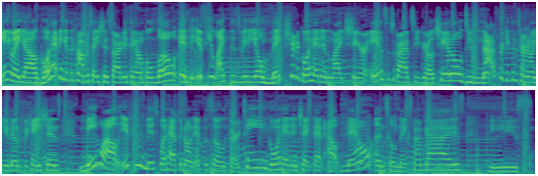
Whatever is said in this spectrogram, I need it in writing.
anyway, y'all, go ahead and get the conversation started down below. And if you like this video, make sure to go ahead and like, share, and subscribe to your girl channel. Do not forget to turn on your notifications. Meanwhile, if you missed what happened on episode 13, go ahead and check that out now. Until next time, guys. Peace.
